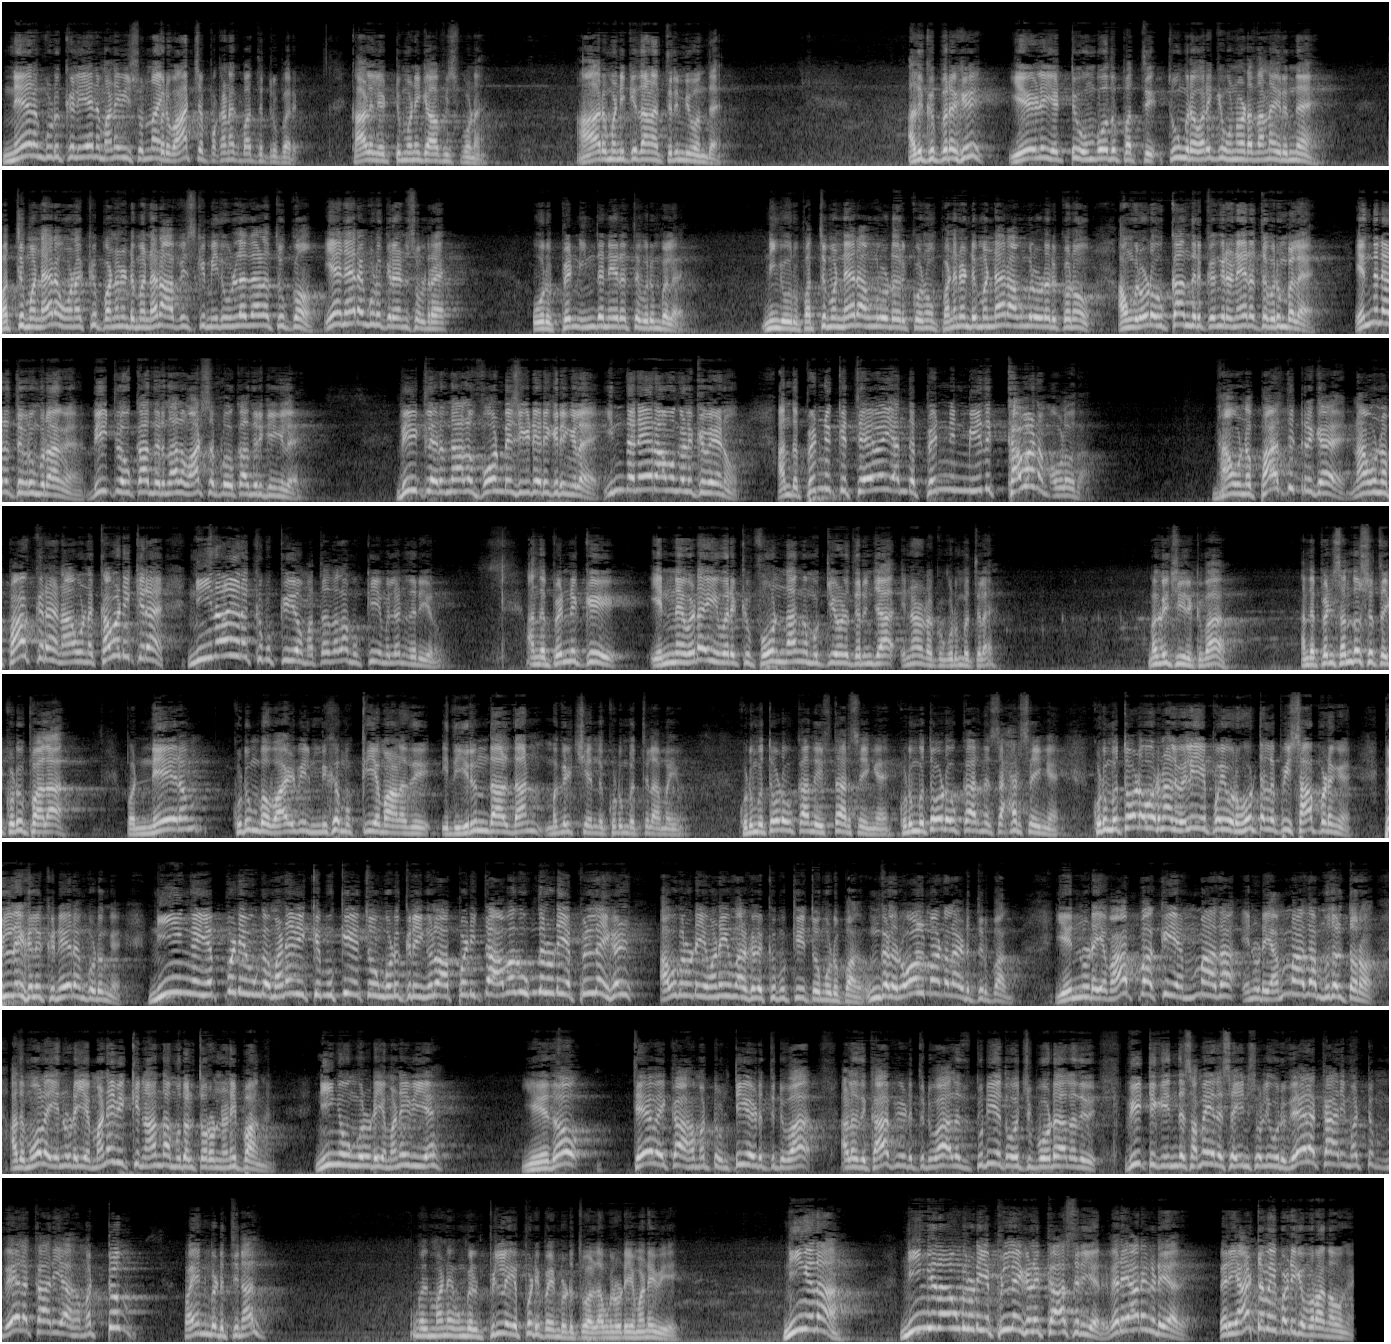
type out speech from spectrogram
நேரம் கொடுக்கலையேன்னு மனைவி சொன்னா ஒரு வாட்ச கணக்கு பார்த்துட்டு இருப்பாரு. காலையில் எட்டு மணிக்கு ஆபீஸ் போனேன். ஆறு மணிக்கு தான் நான் திரும்பி வந்தேன். அதுக்கு பிறகு ஏழு எட்டு ஒன்பது பத்து தூங்குற வரைக்கும் உன்னோட தானே இருந்தேன். பத்து மணி நேரம் உனக்கு பன்னெண்டு மணி நேரம் ஆபீஸ்க்கு மீது உள்ளதால தூக்கம். ஏன் நேரம் கொடுக்கலன்னு சொல்ற? ஒரு பெண் இந்த நேரத்தை விரும்பல. நீங்க ஒரு பத்து மணி நேரம் அவங்களோட இருக்கணும் பன்னிரெண்டு மணி நேரம் அவங்களோட இருக்கணும் அவங்களோட உட்கார்ந்து இருக்குங்கிற நேரத்தை விரும்பல. எந்த நேரத்தை விரும்புறாங்க? வீட்டுல உட்கார்ந்து இருந்தாலும் வாட்ஸ்அப்ல உட்கார்ந்து இருக்கீங்களே வீட்டுல இருந்தாலும் போன் பேசிக்கிட்டே இருக்கிறீங்களே? இந்த நேரம் அவங்களுக்கு வேணும். அந்த பெண்ணுக்கு தேவை அந்த பெண்ணின் மீது கவனம் அவ்வளவுதான். நான் உன்னை பார்த்துட்டு இருக்கேன் நான் உன்னை பார்க்கிறேன் நான் உன்னை கவனிக்கிறேன். நீ தான் எனக்கு முக்கியம். மற்றதெல்லாம் முக்கியம் இல்லைன்னு தெரியணும். அந்த பெண்ணுக்கு என்னை விட இவருக்கு போன் தாங்க முக்கியம்னு தெரிஞ்சா என்ன நடக்கும் குடும்பத்தில்? மகிழ்ச்சி இருக்குவா? அந்த பெண் சந்தோஷத்தை கொடுப்பாளா? இப்போ நேரம் குடும்ப வாழ்வில் மிக முக்கியமானது. இது இருந்தால்தான் மகிழ்ச்சி அந்த குடும்பத்தில் அமையும். குடும்பத்தோட உட்கார்ந்து இஃப்தார் செய்யுங்க. குடும்பத்தோட உட்கார்ந்து சஹர் செய்யுங்க. குடும்பத்தோட ஒரு நாள் வெளியே போய் ஒரு ஹோட்டல்ல போய் சாப்பிடுங்க. பிள்ளைகளுக்கு நேரம் கொடுங்க. நீங்க எப்படி உங்க மனைவிக்கு முக்கியத்துவம் கொடுக்கிறீங்களோ அப்படித்தான் அவங்க உங்களுடைய பிள்ளைகள் அவங்களுடைய மனைவிமார்களுக்கு முக்கியத்துவம் கொடுப்பாங்க. உங்களை ரோல் மாடலா எடுத்திருப்பாங்க. என்னுடைய வாப்பாக்கு என் அம்மா தான் என்னுடைய அம்மா தான் முதல் தரம். அது போல என்னுடைய மனைவிக்கு நான் தான் முதல் தரம்னு நினைப்பாங்க. நீங்க உங்களுடைய மனைவிய ஏதோ தேவைக்காக மட்டும் டீ எடுத்துட்டு வா அல்லது காபி எடுத்துட்டு வா அல்லது துணியை துவைச்சு போடு அல்லது வீட்டுக்கு இந்த சமையலை செய்யு சொல்லி ஒரு வேலைக்காரி மட்டும் வேலைக்காரியாக மட்டும் பயன்படுத்தினால் உங்கள் மனை உங்கள் பிள்ளை எப்படி பயன்படுத்துவாள் அவங்களுடைய மனைவியை நீங்க தான் நீங்க தான் உங்களுடைய பிள்ளைகளுக்கு ஆசிரியர். வேற யாரும் கிடையாது. வேற யார்கிட்ட போய் படிக்க போறாங்க அவங்க?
